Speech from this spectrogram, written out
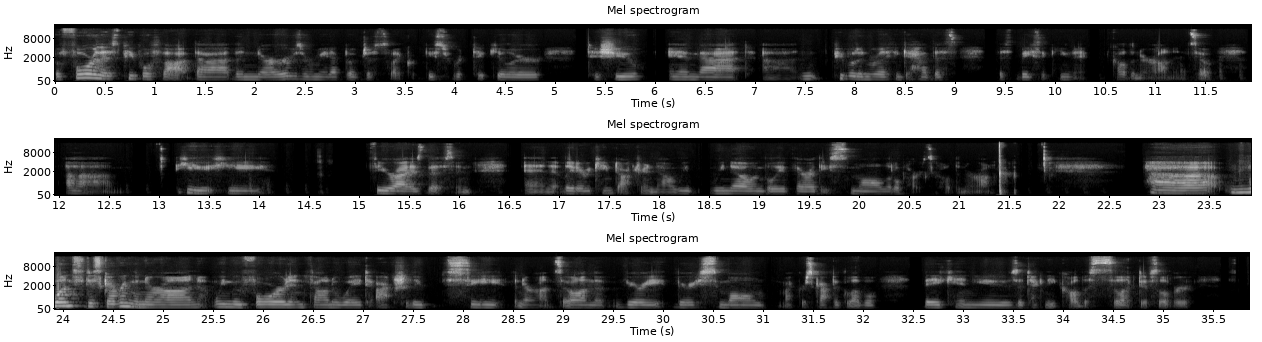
before this, people thought that the nerves were made up of just like this reticular tissue, and that uh, people didn't really think it had this this basic unit called the neuron. And so um, he he theorized this and and it later became doctrine. Now we, we know and believe there are these small little parts called the neuron. Uh, once discovering the neuron, we moved forward and found a way to actually see the neuron. So, on the very, very small microscopic level, they can use a technique called the selective silver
